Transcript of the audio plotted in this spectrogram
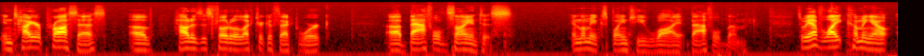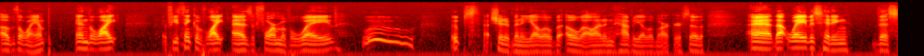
entire process of how does this photoelectric effect work uh, baffled scientists. And let me explain to you why it baffled them. So we have light coming out of the lamp, and the light, if you think of light as a form of a wave, woo, oops, that should have been a yellow, but oh well, I didn't have a yellow marker. So uh, that wave is hitting this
